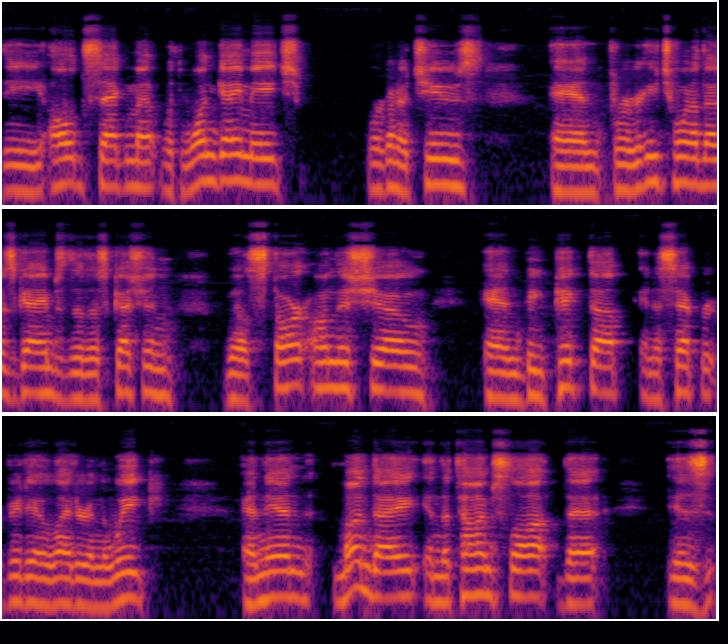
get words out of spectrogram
the old segment with one game each. We're going to choose, and for each one of those games, the discussion will start on this show and be picked up in a separate video later in the week. And then Monday, in the time slot that is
